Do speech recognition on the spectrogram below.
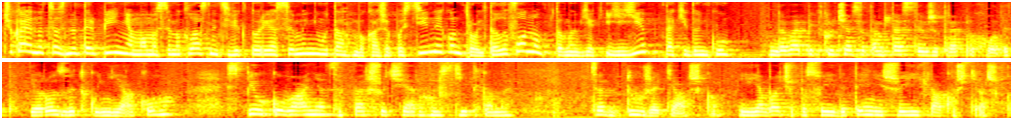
Чекає на це з нетерпінням мама семикласниці Вікторія Семенюта, бо каже, постійний контроль телефону втомив як і її, так і доньку. Давай підключайся, там тести вже треба проходити. І розвитку ніякого. Спілкування це в першу чергу з дітками. Це дуже тяжко. І я бачу по своїй дитині, що їй також тяжко.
